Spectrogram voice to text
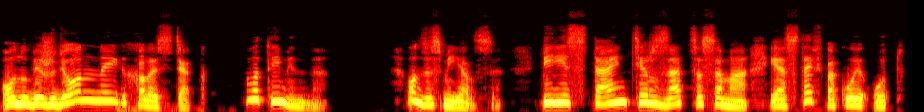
он убежденный холостяк. Вот именно. Он засмеялся. Перестань терзаться сама и оставь в покое от.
